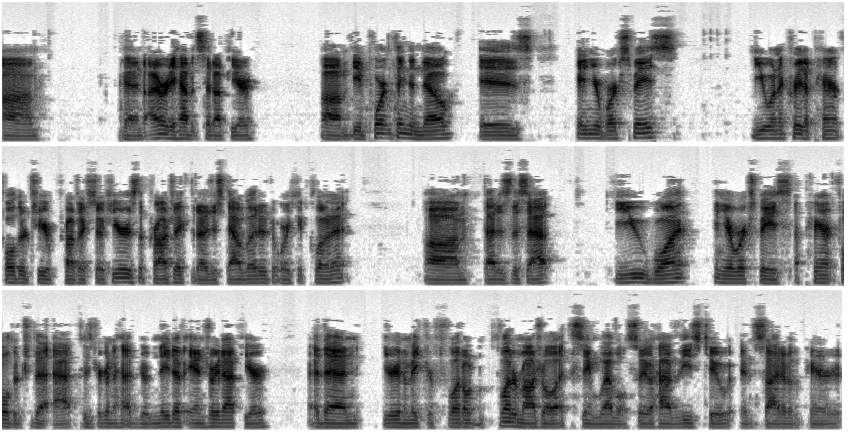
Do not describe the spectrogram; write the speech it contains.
Um, and I already have it set up here. Um, the important thing to know is in your workspace, you want to create a parent folder to your project. So here's the project that I just downloaded, or you could clone it. Um, that is this app. You want in your workspace a parent folder to that app because you're going to have your native Android app here, and then you're going to make your Flutter, Flutter module at the same level. So you'll have these two inside of the parent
